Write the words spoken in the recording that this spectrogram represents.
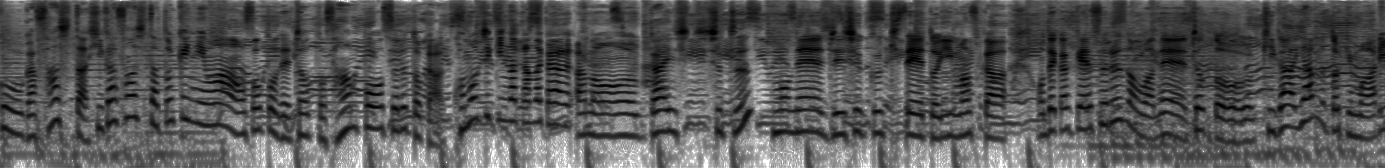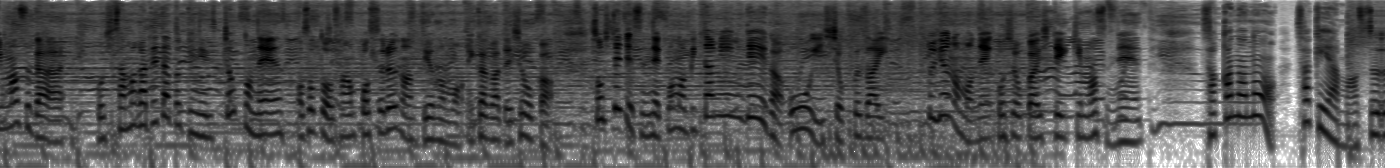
光が差した日が差した時にはお外でちょっと散歩をするとかこの時期なかなかあの外出もね自粛規制といいますかお出かけするのはねちょっと気が病む時もありますがお日様が出た時にちょっとねお外を散歩するなんていうのもいかがでしょうかそしてですねこのビタミン D が多い食材というのもねご紹介していきますね。魚の鮭やマス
